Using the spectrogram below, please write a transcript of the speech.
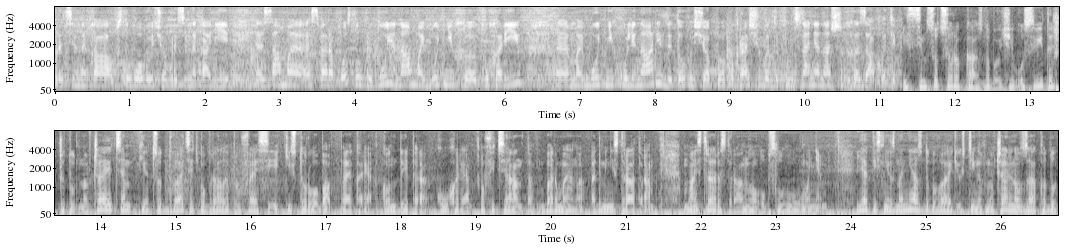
працівника, обслуговуючого працівника. І саме сфера послуг готує нам майбутніх кухарів, майбутніх кулінарів для того, щоб покращувати функціонування наших закладів. Із 740 здобувачів освіти, що тут навчаються, 520 обрали професії тістороба, пекаря, кондитера, кухаря, офіціанта, бармена, адміністратора, майстра ресторанного обслуговування. Якісні знання здобувають у стінах навчального закладу,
